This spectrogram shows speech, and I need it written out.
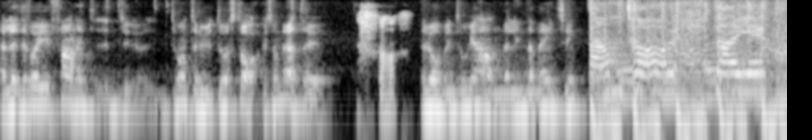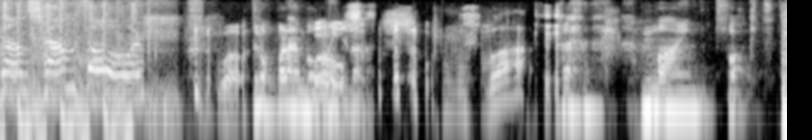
Eller det var ju fan inte... Du, det var inte du, det var Stake som berättade ju. Ja. Robin tog i hand med Linda Bengtzing. Wow. Droppar den bomben Wow. Va? Mind fucked.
